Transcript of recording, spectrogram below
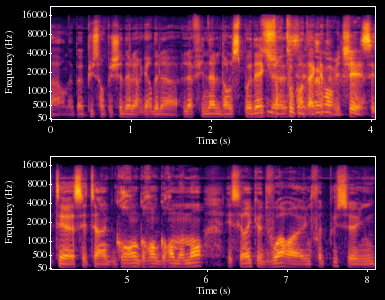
bah, on n'a pas pu s'empêcher d'aller regarder la, la finale dans le Spodek. Surtout quand t'es à Katowice. C'était c'était un grand grand grand moment et c'est vrai que de voir une fois de plus une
